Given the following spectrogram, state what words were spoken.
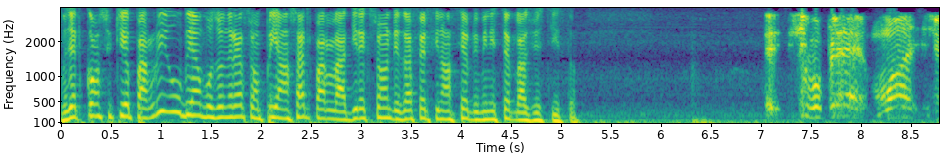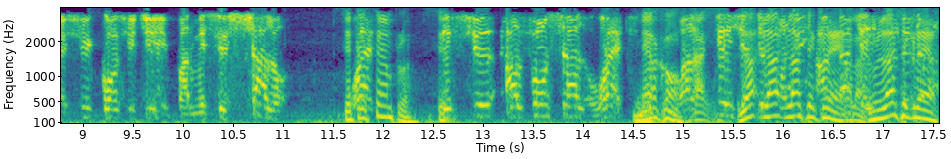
vous êtes constitué par lui ou bien vos honoraires sont pris en charge par la direction des affaires financières du ministère de la Justice? Euh, S'il vous plaît, moi, je suis constitué par M. C'était Ouais. simple. Monsieur Alphonse Charles. Merci. D'accord. Voilà, Là- là- c'est clair. Là, c'est clair.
